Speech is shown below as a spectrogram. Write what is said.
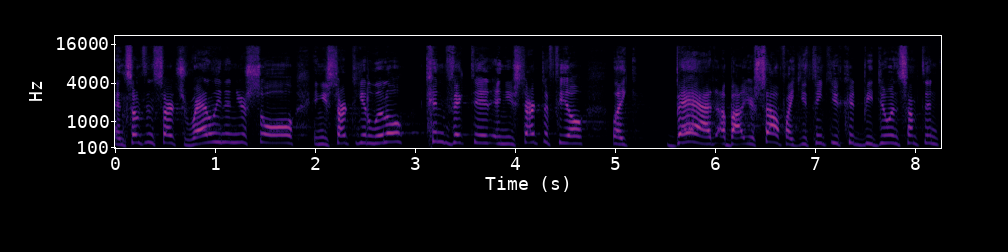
and something starts rattling in your soul and you start to get a little convicted and you start to feel like bad about yourself, like you think you could be doing something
